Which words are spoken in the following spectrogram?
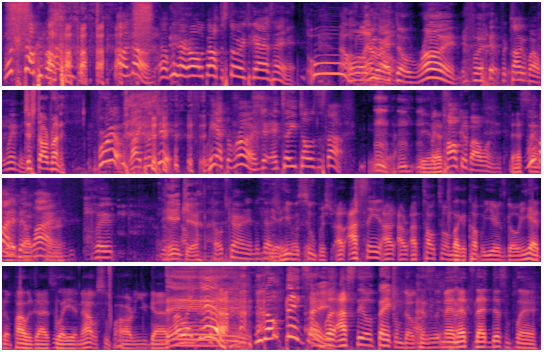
what you talking about? Coco? oh no, uh, we heard all about the stories you guys had. That was Or we had to run for for talking about women. Just start running. for real, like legit. we had to run j- until he told us to stop. Mm, mm, mm. Yeah, For talking about women, we might have been lying. But He didn't care. Coach Kern in the nutshell. Yeah, he was that's super. str- I, I seen. I, I I talked to him like a couple years ago. He had to apologize. He's like, "Yeah, man, I was super hard on you guys." I'm like, "Yeah, you don't think so?" Hey. But I still thank him though, because Oh, yeah. man, that's that discipline.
